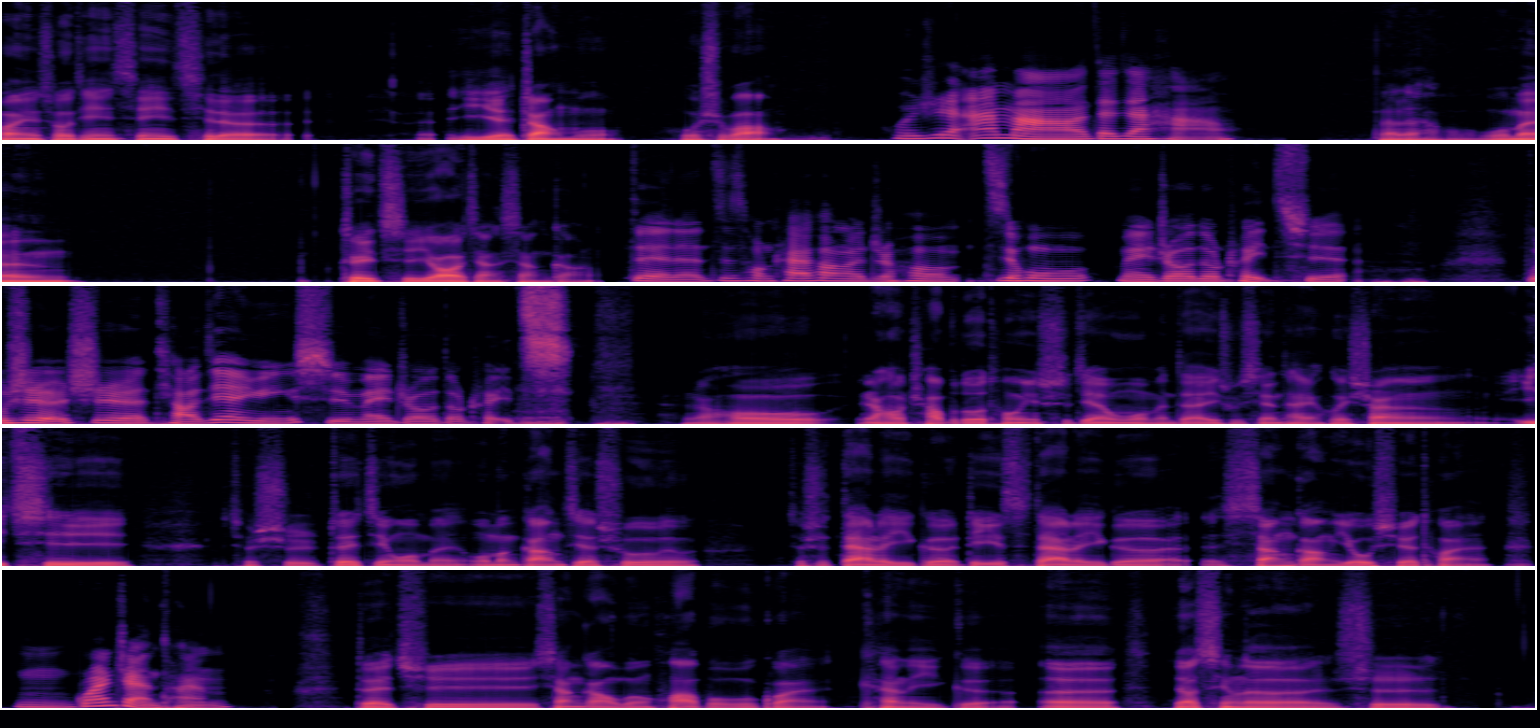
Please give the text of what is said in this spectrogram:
欢迎收听新一期的《一叶障目》，我是旺，我是阿毛，大家好，大家好。我们这一期又要讲香港。对的，自从开放了之后，几乎每周都可以去，不是，是条件允许，每周都可以去。然后，然后差不多同一时间，我们在艺术闲谈也会上一期，就是最近我们我们刚结束，就是带了一个第一次带了一个香港游学团，嗯，观展团，对，去香港文化博物馆看了一个，呃，邀请了是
